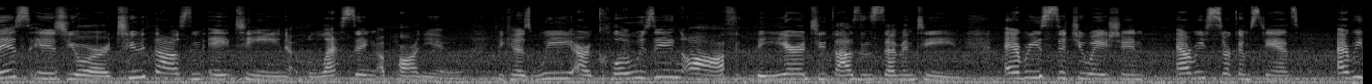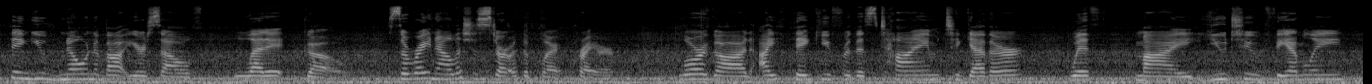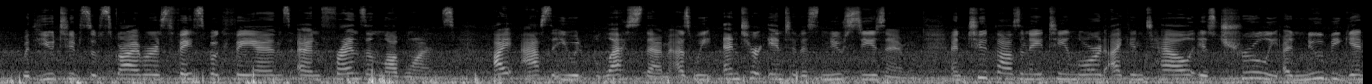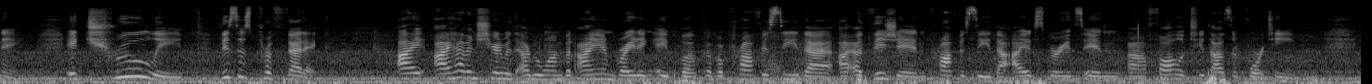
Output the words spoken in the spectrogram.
this is your 2018 blessing upon you because we are closing off the year 2017. Every situation, every circumstance, everything you've known about yourself, let it go. So right now, let's just start with a prayer. Lord God, I thank you for this time together with my YouTube family, with YouTube subscribers, Facebook fans, and friends and loved ones. I ask that you would bless them as we enter into this new season. And 2018, Lord, I can tell is truly a new beginning. It truly, this is prophetic. I, I haven't shared with everyone, but I am writing a book of a prophecy that, a vision prophecy that I experienced in uh, fall of 2014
